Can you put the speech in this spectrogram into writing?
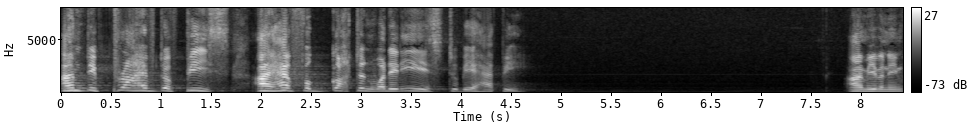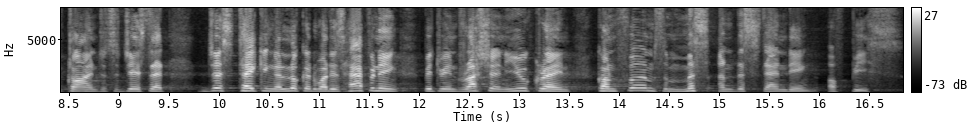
I'm deprived of peace. I have forgotten what it is to be happy. I'm even inclined to suggest that just taking a look at what is happening between Russia and Ukraine confirms the misunderstanding of peace.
